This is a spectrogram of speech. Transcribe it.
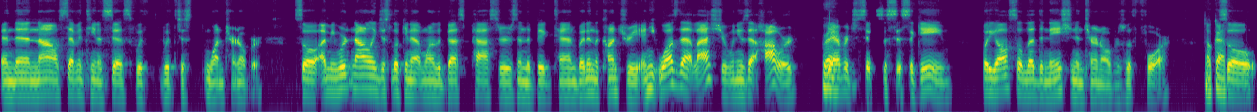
And then now 17 assists with with just one turnover. So I mean, we're not only just looking at one of the best passers in the Big Ten, but in the country. And he was that last year when he was at Howard. Right. He averaged six assists a game, but he also led the nation in turnovers with four. Okay. So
